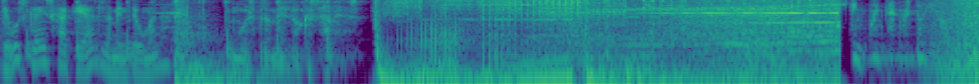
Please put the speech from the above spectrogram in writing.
que busca es hackear la mente humana? Muéstrame lo que sabes. Encuentra a nuestro hijo.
